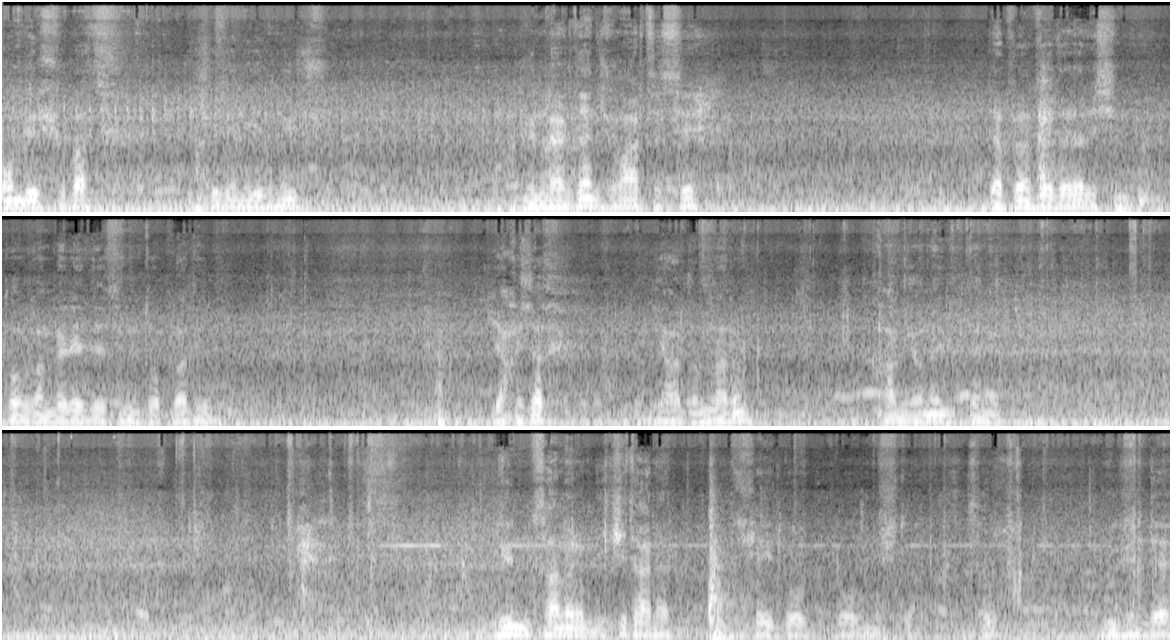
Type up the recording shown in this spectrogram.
11 Şubat 2023 günlerden cumartesi depremzedeler için Torgan Belediyesi'nin topladığı yakacak yardımların kamyona yükleniyor. Dün sanırım iki tane şey dol- dolmuştu. Bugün de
